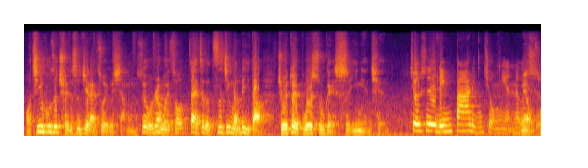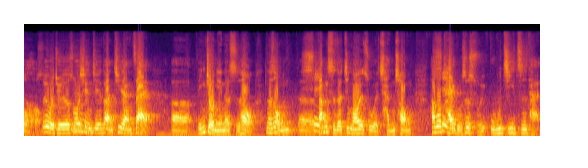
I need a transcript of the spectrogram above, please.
哦几乎是全世界来做一个响应，所以我认为说，在这个资金的力道绝对不会输给十一年前，就是零八零九年那个时候。没有错，所以我觉得说现阶段既然在呃零九年的时候，那是我们呃当时的金管会主委陈冲，他说台股是属于无稽之谈。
